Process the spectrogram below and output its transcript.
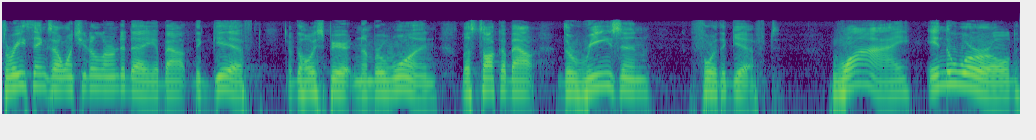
Three things I want you to learn today about the gift of the Holy Spirit. Number one, let's talk about the reason for the gift. Why in the world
